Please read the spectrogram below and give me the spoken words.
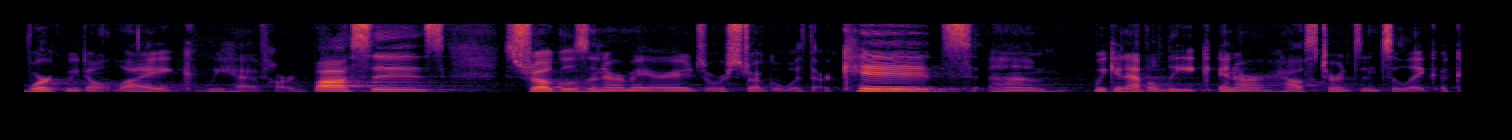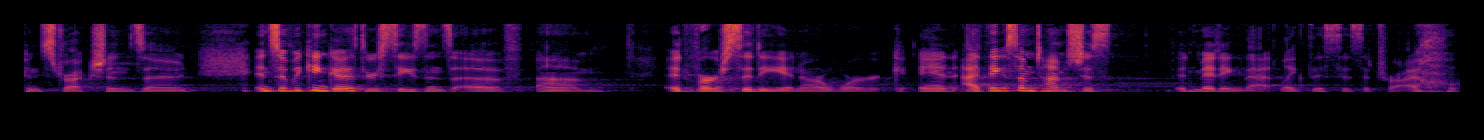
work we don't like, we have hard bosses, struggles in our marriage, or struggle with our kids. Um, we can have a leak and our house turns into like a construction zone. And so we can go through seasons of um, adversity in our work. And I think sometimes just admitting that, like this is a trial,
